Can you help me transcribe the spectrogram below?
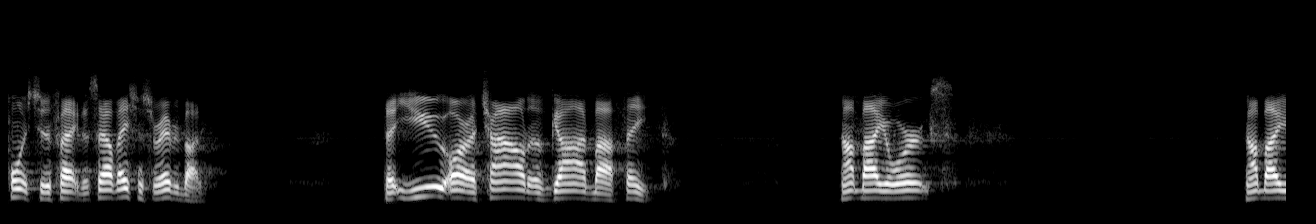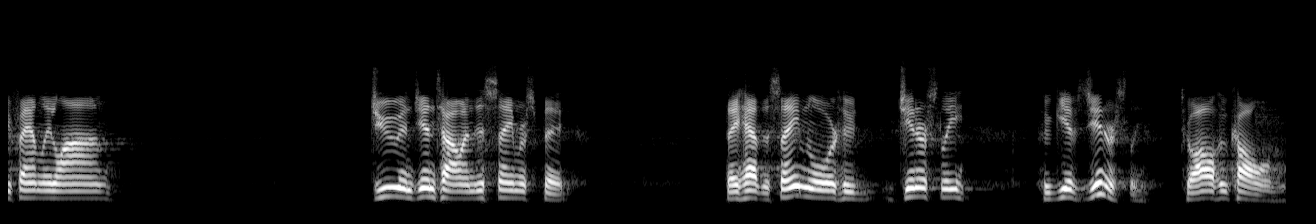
points to the fact that salvation is for everybody. That you are a child of God by faith, not by your works, not by your family line, Jew and Gentile in this same respect. They have the same Lord who generously, who gives generously to all who call on him.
